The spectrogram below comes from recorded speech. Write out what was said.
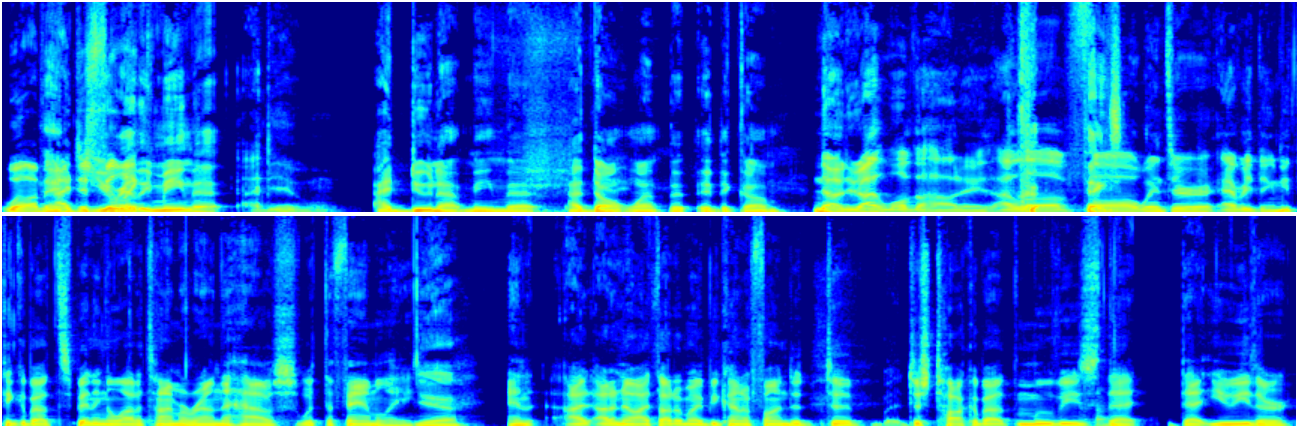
Well, I mean, I just you feel really like mean that? I do. I do not mean that. I don't want the, it to come. No, dude, I love the holidays. I love Thanks. fall, winter, everything. you think about spending a lot of time around the house with the family. Yeah. and I, I don't know. I thought it might be kind of fun to to just talk about the movies that that you either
